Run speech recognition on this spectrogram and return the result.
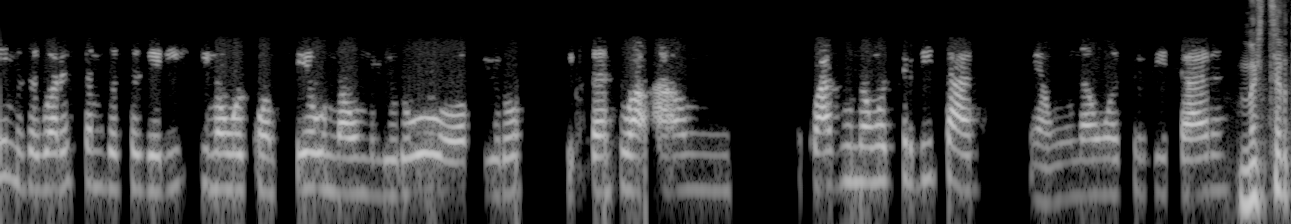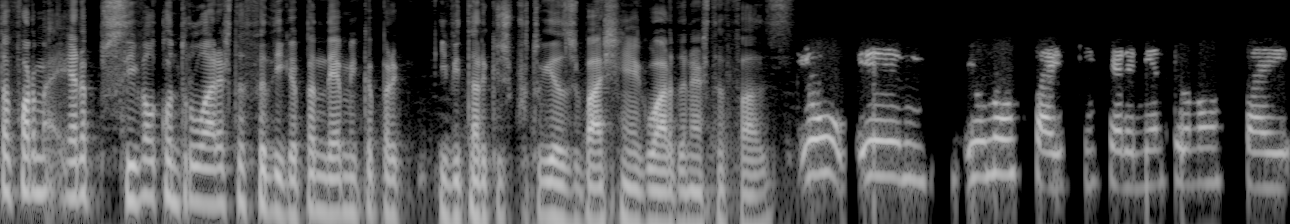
sim, mas agora estamos a fazer isto e não aconteceu, não melhorou ou piorou, e portanto há, há um quase um não acreditar. É um não acreditar. Mas de certa forma era possível controlar esta fadiga pandémica para evitar que os portugueses baixem a guarda nesta fase? Eu, eu, não sei, sinceramente, eu não sei.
